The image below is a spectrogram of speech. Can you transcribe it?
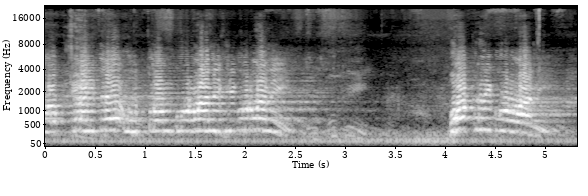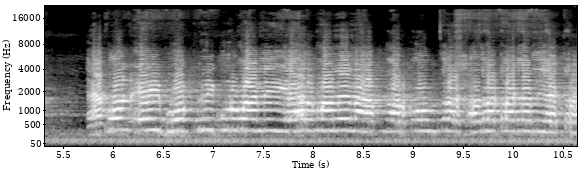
সবচাইতে উত্তম কুরবানি কি কুরবানি? বকরি কুরবানি। এখন এই বকরি কুরবানি এর মানে না আপনার পঞ্চাশ হাজার টাকা দিয়ে একটা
